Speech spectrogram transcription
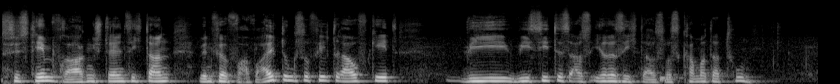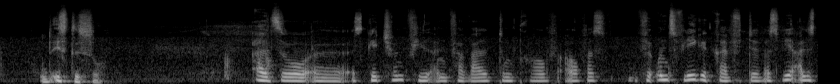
Systemfragen stellen sich dann, wenn für Verwaltung so viel drauf geht, wie, wie sieht es aus Ihrer Sicht aus? Was kann man da tun? Und ist es so? Also äh, es geht schon viel an Verwaltung drauf, auch was für uns Pflegekräfte, was wir alles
